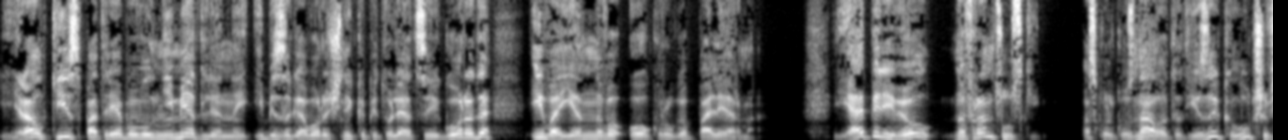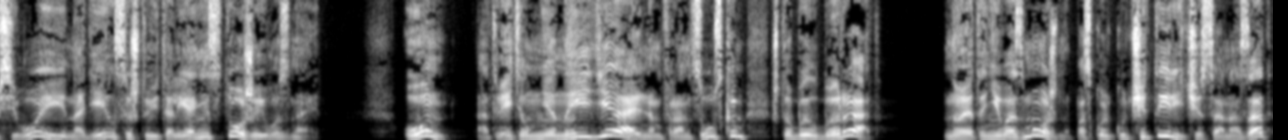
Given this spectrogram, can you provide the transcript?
Генерал Кис потребовал немедленной и безоговорочной капитуляции города и военного округа Палермо. Я перевел на французский, поскольку знал этот язык лучше всего и надеялся, что итальянец тоже его знает. Он ответил мне на идеальном французском, что был бы рад. Но это невозможно, поскольку четыре часа назад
